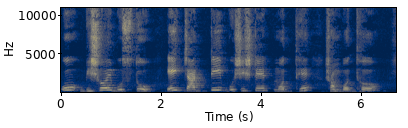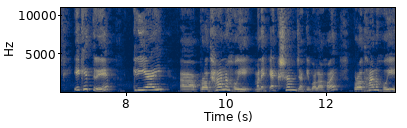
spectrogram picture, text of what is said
ও বিষয়বস্তু এই চারটি বৈশিষ্ট্যের মধ্যে সম্বদ্ধ। এক্ষেত্রে ক্রিয়াই প্রধান হয়ে মানে অ্যাকশন যাকে বলা হয়, প্রধান হয়ে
